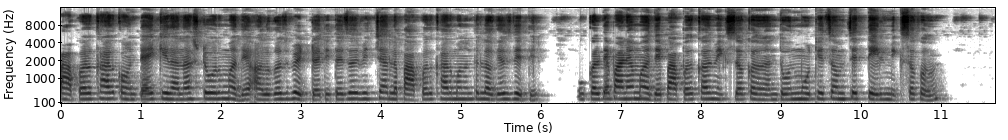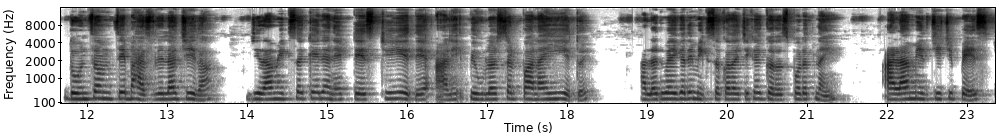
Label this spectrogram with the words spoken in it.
पापडखार कोणत्याही किराणा स्टोअरमध्ये अलगच भेटतो आहे तिथे जर विचारलं पापडखार म्हणून तर लगेच देतील. उकळत्या पाण्यामध्ये पापडखार मिक्स करून आणि दोन मोठे चमचे तेल मिक्स करून दोन चमचे भाजलेला जिरा. जिरा मिक्स केल्याने टेस्टही येते आणि पिवळसटपणाही येतो आहे हळद वगैरे मिक्स करायची काही गरज पडत नाही. आला मिरचीची पेस्ट.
